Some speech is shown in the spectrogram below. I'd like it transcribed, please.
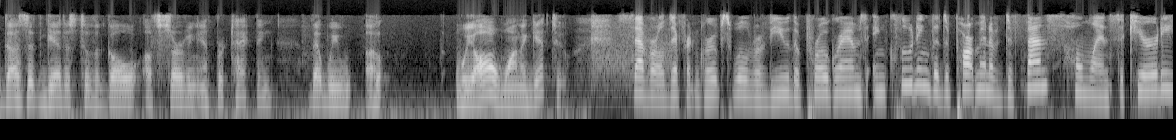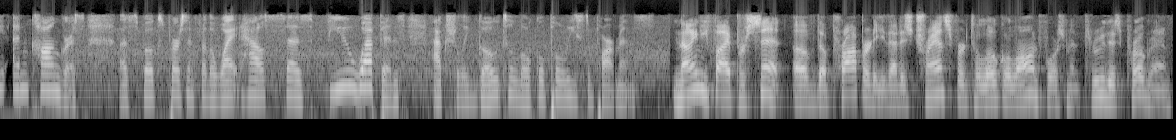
Does it get us to the goal of serving and protecting that we uh, we all want to get to. Several different groups will review the programs, including the Department of Defense, Homeland Security, and Congress. A spokesperson for the White House says few weapons actually go to local police departments. 95% of the property that is transferred to local law enforcement through this program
